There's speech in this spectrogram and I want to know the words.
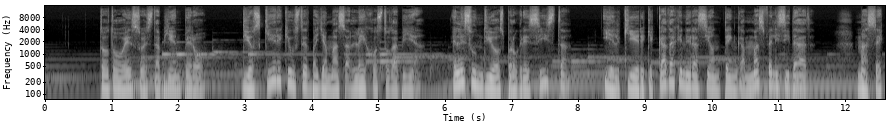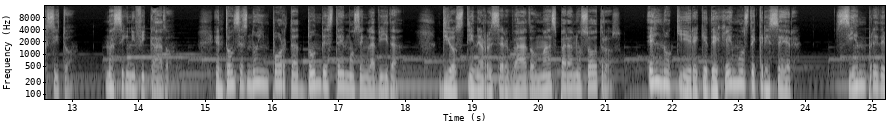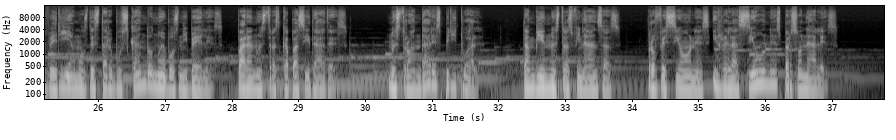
Todo eso está bien, pero Dios quiere que usted vaya más lejos todavía. Él es un Dios progresista y Él quiere que cada generación tenga más felicidad, más éxito, más significado. Entonces no importa dónde estemos en la vida, Dios tiene reservado más para nosotros. Él no quiere que dejemos de crecer. Siempre deberíamos de estar buscando nuevos niveles para nuestras capacidades, nuestro andar espiritual, también nuestras finanzas, profesiones y relaciones personales.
